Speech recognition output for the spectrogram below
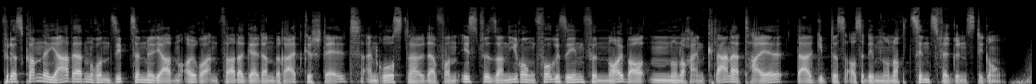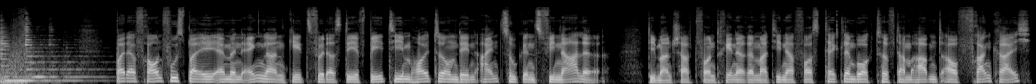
Für das kommende Jahr werden rund 17 Milliarden Euro an Fördergeldern bereitgestellt. Ein Großteil davon ist für Sanierung vorgesehen, für Neubauten nur noch ein kleiner Teil. Da gibt es außerdem nur noch noch Zinsvergünstigung. Bei der Frauenfußball-EM in England geht es für das DFB-Team heute um den Einzug ins Finale. Die Mannschaft von Trainerin Martina Voss-Tecklenburg trifft am Abend auf Frankreich.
